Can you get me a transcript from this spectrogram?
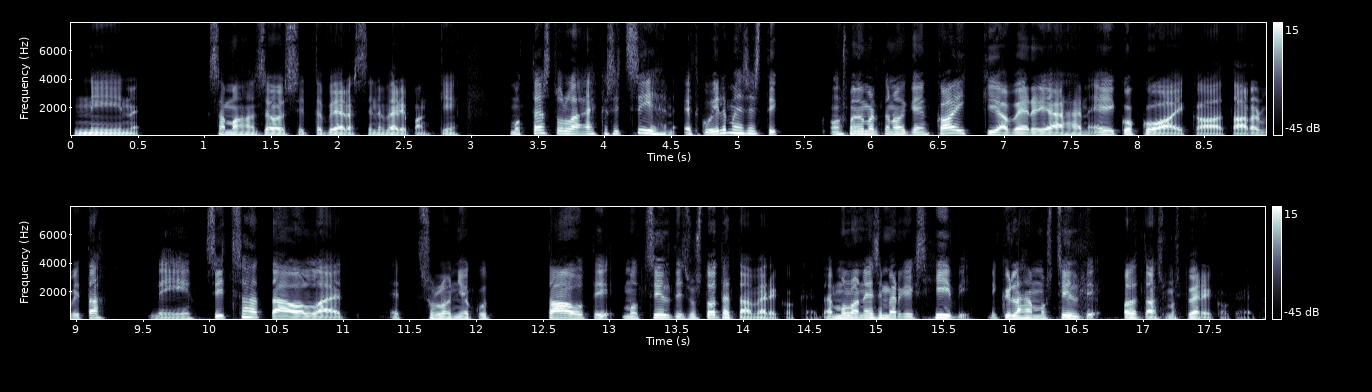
niin samahan se olisi sitten viedä sinne veripankkiin. Mutta tässä tullaan ehkä sitten siihen, että kun ilmeisesti, onko mä ymmärtänyt oikein, kaikkia veriähän ei koko aikaa tarvita. Niin. Sitten saattaa olla, että, että sulla on joku tauti, mutta silti susta otetaan verikokeita. Ja mulla on esimerkiksi hivi, niin kyllähän musta silti otetaan semmoista verikokeita.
